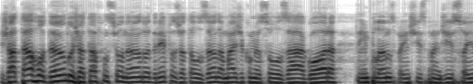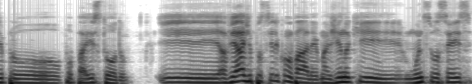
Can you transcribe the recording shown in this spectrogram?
Já está rodando, já está funcionando, a Dreyfus já está usando, a Magi começou a usar agora, tem planos para a gente expandir isso aí para o país todo. E a viagem para o Silicon Valley, imagino que muitos de vocês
